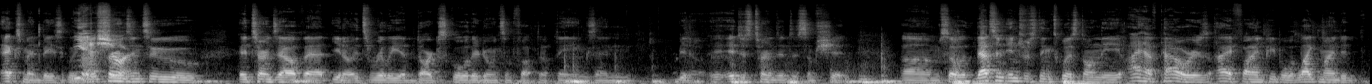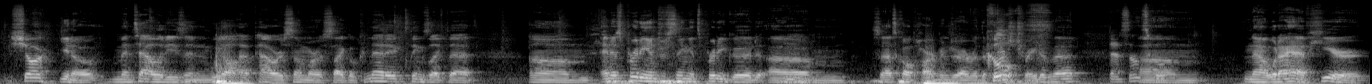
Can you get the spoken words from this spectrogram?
X Men basically. Yeah, but it sure. turns into. It turns out that you know it's really a dark school. They're doing some fucked up things, and you know it, it just turns into some shit. Um, so that's an interesting twist on the I have powers. I find people with like-minded Sure. you know mentalities and we all have powers some are psychokinetic things like that um, and it's pretty interesting it's pretty good um, so that's called harbinger i read the Cool. first trade of that That sounds cool. um, now what i have here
